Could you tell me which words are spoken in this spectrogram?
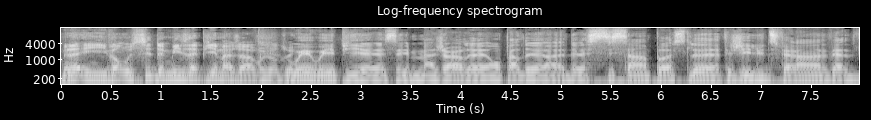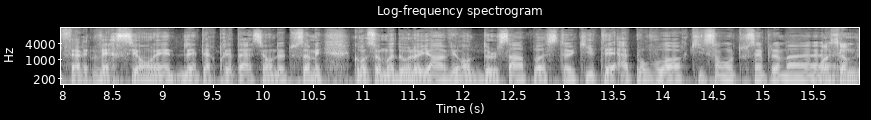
Mais là, ils vont aussi de mise à pied majeure aujourd'hui. Oui, oui, puis euh, c'est majeur. Là. On parle de, euh, de 600 postes. J'ai lu différentes ver- ver- versions euh, de l'interprétation de tout ça, mais grosso modo, là, il y a environ 200 postes qui étaient à pourvoir, qui sont tout simplement... euh, Ouais, c'est comme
